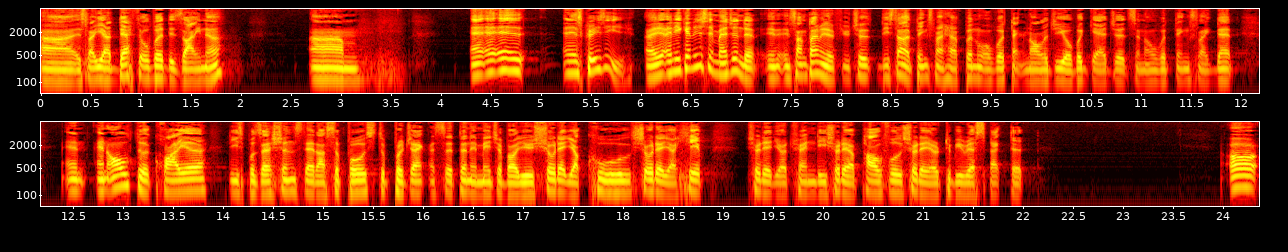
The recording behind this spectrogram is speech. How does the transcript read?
Uh, it's like yeah, death over designer. Um, and, and, and it's crazy. And you can just imagine that in, in some time in the future, these kind of things might happen over technology, over gadgets, and over things like that. And, and all to acquire these possessions that are supposed to project a certain image about you, show that you're cool, show that you're hip, show that you're trendy, show that you're powerful, show that you're to be respected. Or,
